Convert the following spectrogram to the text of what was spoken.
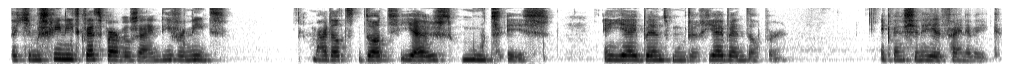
Dat je misschien niet kwetsbaar wil zijn, liever niet. Maar dat dat juist moed is. En jij bent moedig, jij bent dapper. Ik wens je een hele fijne week.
